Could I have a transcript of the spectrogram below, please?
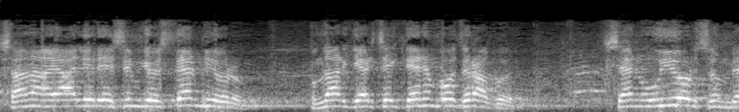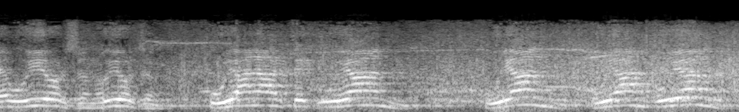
Sana hayali resim göstermiyorum. Bunlar gerçeklerin fotoğrafı. Sen uyuyorsun be uyuyorsun uyuyorsun. Uyan artık uyan. Uyan uyan uyan.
